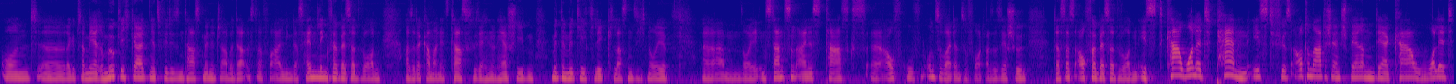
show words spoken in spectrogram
Und äh, da gibt es ja mehrere Möglichkeiten jetzt für diesen Task Manager, aber da ist da vor allen Dingen das Handling verbessert worden. Also da kann man jetzt Tasks wieder hin und her schieben. Mit einem Mittelklick lassen sich neue ähm, neue Instanzen eines Tasks äh, aufrufen und so weiter und so fort. Also sehr schön, dass das auch verbessert worden ist. Car-Wallet PAM ist fürs automatische Entsperren der Car-Wallet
